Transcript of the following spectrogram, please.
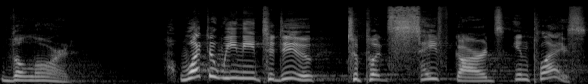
the Lord. What do we need to do to put safeguards in place.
